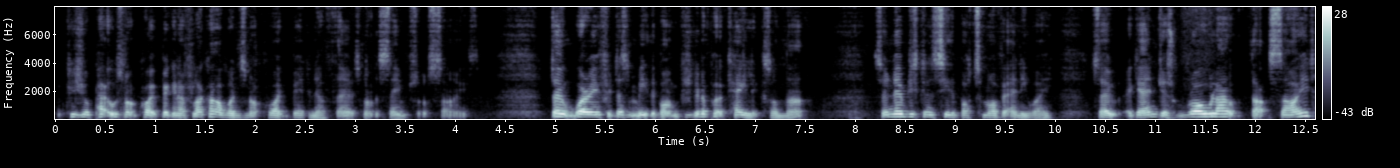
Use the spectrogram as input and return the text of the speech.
because your petal's not quite big enough, like our one's not quite big enough there, it's not the same sort of size. Don't worry if it doesn't meet the bottom, because you're going to put a calyx on that. So nobody's going to see the bottom of it anyway. So again, just roll out that side,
